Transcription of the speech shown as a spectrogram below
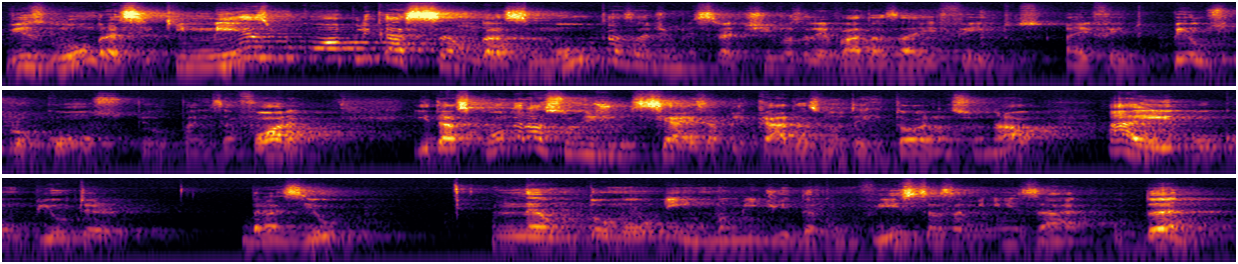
Vislumbra-se que, mesmo com a aplicação das multas administrativas levadas a, efeitos, a efeito pelos PROCONs pelo país afora e das condenações judiciais aplicadas no território nacional, a Apple Computer Brasil não tomou nenhuma medida com vistas a minimizar o dano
